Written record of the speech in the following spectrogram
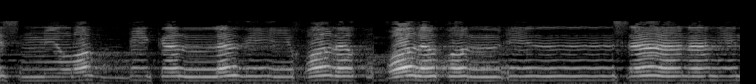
باسم ربك الذي خلق خلق الإنسان من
